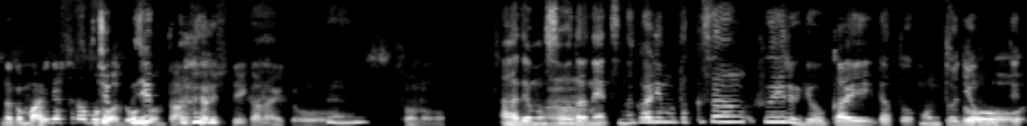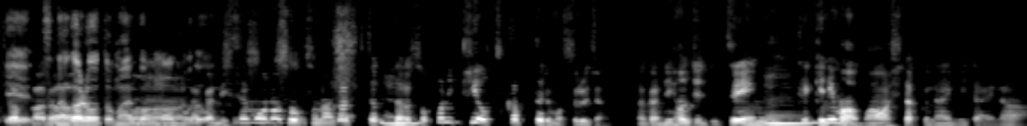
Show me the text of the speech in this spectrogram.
なんかマイナスなものはどんどん断捨離していかないとう、んその、あ、でもそうだね。つながりもたくさん増える業界だと本当に思ってて、つながろうと思えば思うほど。うんなんか偽物とつながっちゃったら、うんそこに気を使ったりもするじゃん。なんか日本人って全うん員敵にも回したくないみたいな。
